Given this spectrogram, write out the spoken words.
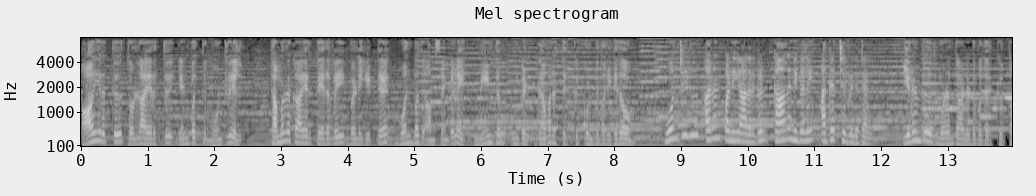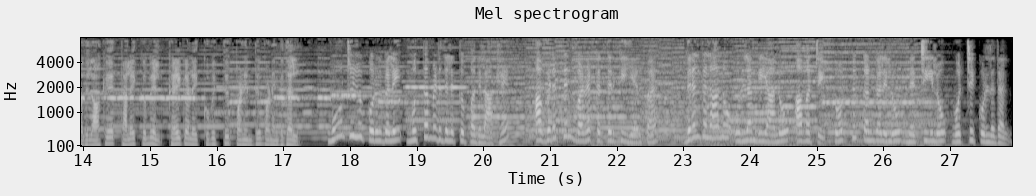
ஆயிரத்து தொள்ளாயிரத்து எண்பத்து மூன்றில் தமிழகாயர் பேரவை வெளியிட்ட ஒன்பது அம்சங்களை மீண்டும் உங்கள் கவனத்திற்கு கொண்டு வருகிறோம். ஒன்றிலூர் அருள் பணியாளர்கள் காலணிகளை அகற்றிவிடுதல் இரண்டு முழந்தாளிடுவதற்கு பதிலாக தலைக்கு மேல் கைகளை குவித்து பணிந்து வணங்குதல். மூன்றிலூர் பொருள்களை முத்தமிடுதலுக்கு பதிலாக அவ்விடத்தின் வழக்கத்திற்கு ஏற்ப விரல்களாலோ உள்ளங்கையாலோ அவற்றை தொட்டு கண்களிலோ நெற்றியிலோ ஒற்றிக் கொள்ளுதல்.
